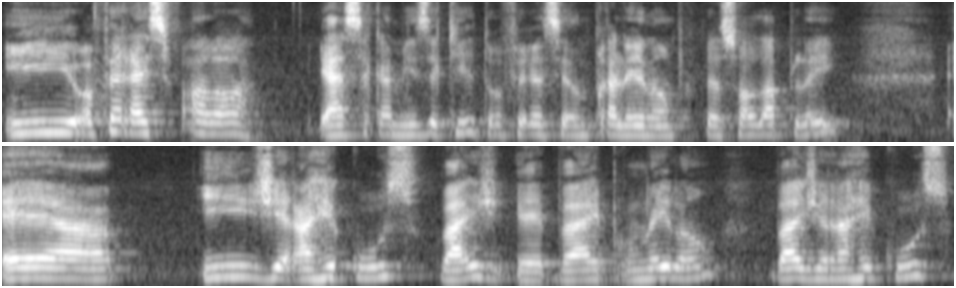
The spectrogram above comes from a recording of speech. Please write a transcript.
E oferece, fala, ó, essa camisa aqui estou oferecendo para leilão para o pessoal da Play. É, e gerar recurso, vai, é, vai para um leilão, vai gerar recurso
